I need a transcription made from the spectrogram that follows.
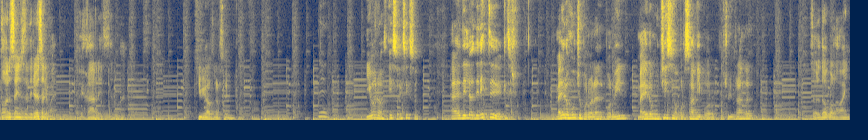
todos los años anteriores sale mal. Porque Harris, hermano. Jimmy Butler, sí. Y bueno, es eso, es eso. Ah, del, del este, qué sé yo. Me alegro mucho por, por Bill. Me alegro muchísimo por Zack y por, por Julius Randle. Sobre todo por la Vine.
